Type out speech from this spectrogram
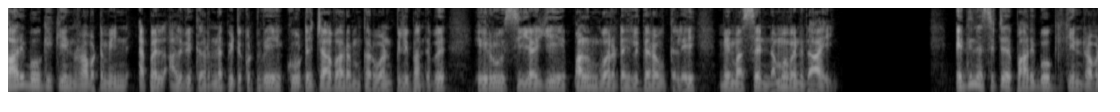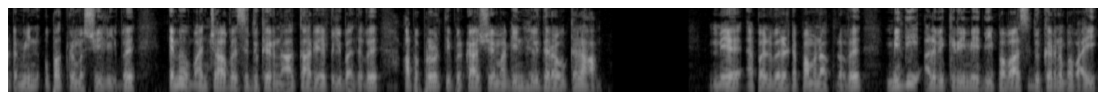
පාරිභෝගිකයින් රවටමින් ඇපල් අලෙවි කරන පිටකොටුවේ කූට ජාවාරම්කරුවන් පිළිබඳව හිරු CIA පළමු වරට හෙළිදරව් කළේ මේ මාස 9 වෙනිදායි. එදින සිට පාරිභෝගිකයින් රවටමින් උපක්‍රමශීලීව එම වංචාව සිදු කරන ආකාරය පිළිබඳව අප ප්‍රවෘත්ති ප්‍රකාශය මගින් හෙළිදරව් කළා. මෙය ඇපල් වලට පමණක් නොව මිදි අලෙවි කිරීමේදී පවා සිදු කරන බවයි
